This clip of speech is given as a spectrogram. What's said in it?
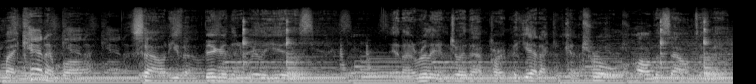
my cannonball sound even bigger than it really is. And I really enjoy that part, but yet I can control all the sounds of it.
